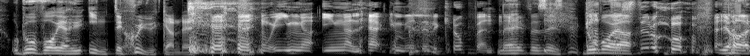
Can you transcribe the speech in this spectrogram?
Och då var jag ju inte sjuk, Anders. och inga, inga läkemedel i kroppen. Nej, precis. Då var jag... Katastrof! Ja,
